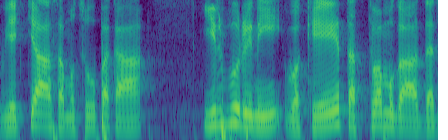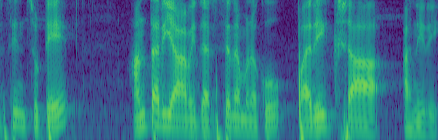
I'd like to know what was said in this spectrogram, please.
వ్యత్యాసము చూపక ఇర్బురిని ఒకే తత్వముగా దర్శించుటే అంతర్యామి దర్శనమునకు పరీక్ష అనిరి.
